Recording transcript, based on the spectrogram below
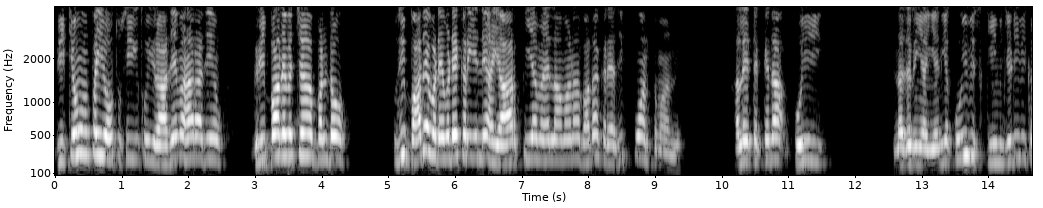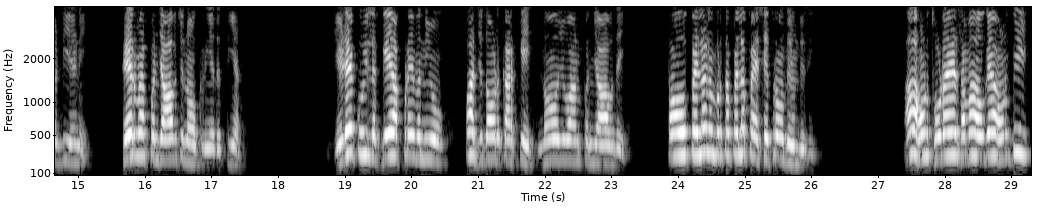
ਵੀ ਕਿਉਂ ਭਈ ਉਹ ਤੁਸੀਂ ਕੋਈ ਰਾਜੇ ਮਹਾਰਾਜੇ ਹੋ? ਗਰੀਬਾਂ ਦੇ ਵਿੱਚ ਵੰਡੋ। ਤੁਸੀਂ ਵਾਅਦੇ ਵੱਡੇ ਵੱਡੇ ਕਰੀ ਜੰਨੇ 1000 ਰੁਪਿਆ ਮੈਂ ਲਾਵਾਂ ਨਾ, ਵਾਅਦਾ ਕਰਿਆ ਸੀ ਭਗਵੰਤ ਮਾਨ ਨੇ। ਹਲੇ ਤੱਕ ਇਹਦਾ ਕੋਈ ਨਜ਼ਰ ਨਹੀਂ ਆਈਆਂ ਇਹਦੀਆਂ ਕੋਈ ਵੀ ਸਕੀਮ ਜਿਹੜੀ ਵੀ ਕੱਢੀ ਹੈ ਇਹਨੇ ਫਿਰ ਮੈਂ ਪੰਜਾਬ 'ਚ ਨੌਕਰੀਆਂ ਦਿੱਤੀਆਂ। ਜਿਹੜੇ ਕੋਈ ਲੱਗੇ ਆਪਣੇ ਵੰਨਿਓ ਭੱਜ ਦੌੜ ਕਰਕੇ ਨੌਜਵਾਨ ਪੰਜਾਬ ਦੇ, ਤਾਂ ਉਹ ਪਹਿਲਾ ਨੰਬਰ ਤਾਂ ਪਹਿਲਾਂ ਪੈਸੇ ਭਰਾਉਂਦੇ ਹੁੰਦੇ ਸੀ। ਆ ਹੁਣ ਥੋੜਾ ਜਿਹਾ ਸਮਾਂ ਹੋ ਗਿਆ, ਹੁਣ ਵੀ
